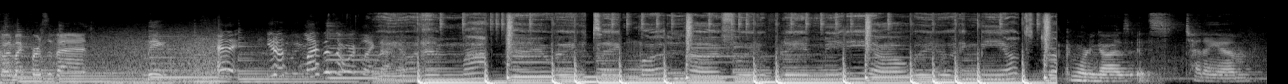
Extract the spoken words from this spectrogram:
go to my first event, leave, and you know, life doesn't work like that. In my pain, will you take my life? Will you bleed me out? Will you hang me out to dry? Good morning guys, it's 10 a.m.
